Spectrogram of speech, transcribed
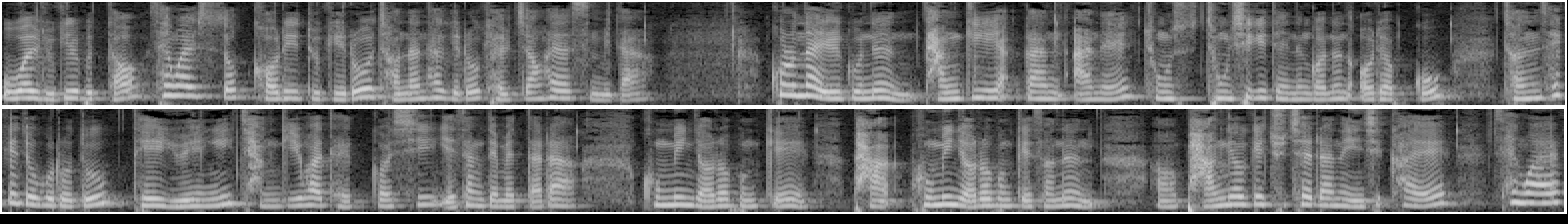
5월 6일부터 생활 속 거리두기로 전환하기로 결정하였습니다. 코로나19는 단기간 안에 종식이 되는 것은 어렵고 전 세계적으로도 대유행이 장기화될 것이 예상됨에 따라 국민 여러분께 바, 국민 여러분께서는 어, 방역의 주체라는 인식하에 생활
